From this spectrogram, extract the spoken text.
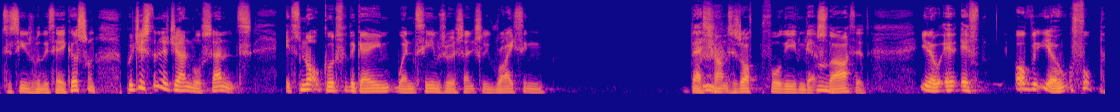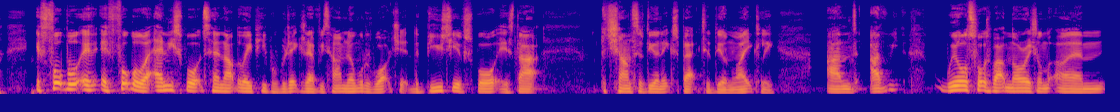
to teams when they take us on. But just in a general sense, it's not good for the game when teams are essentially writing their chances off before they even get hmm. started. You know, if of you know, if football, if, if, football or any sport turned out the way people predicted every time, no one would watch it. The beauty of sport is that the chance of the unexpected, the unlikely, and I've, we all talked about Norwich on. Um,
